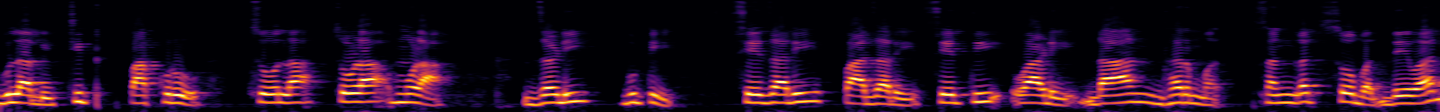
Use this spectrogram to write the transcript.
गुलाबी चिट पाखरू चोला चोळा मुळा जडी बुटी शेजारी पाजारी शेती वाडी दान धर्म संगत सोबत देवाण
